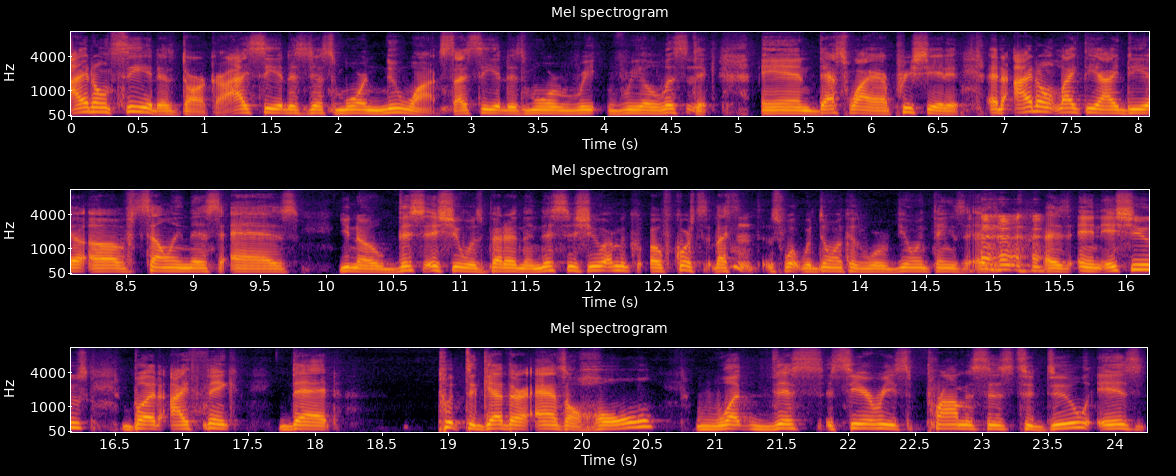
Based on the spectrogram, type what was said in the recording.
I don't see it as darker. I see it as just more nuanced. I see it as more re- realistic, and that's why I appreciate it. And I don't like the idea of selling this as you know, this issue was better than this issue. I mean, of course, that's, hmm. that's what we're doing because we're viewing things as, as in issues. But I think that put together as a whole, what this series promises to do is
